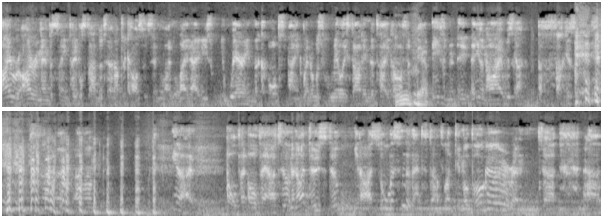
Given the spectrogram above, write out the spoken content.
I, I remember seeing people starting to turn up to concerts in the late, late 80s wearing the corpse paint when it was really starting to take off. and yeah. even, even I was going, the fuck is this? so, um, you know, all, all power to them. And I do still, you know, I still listen to that stuff, like Dimmu Borgir and uh, uh,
